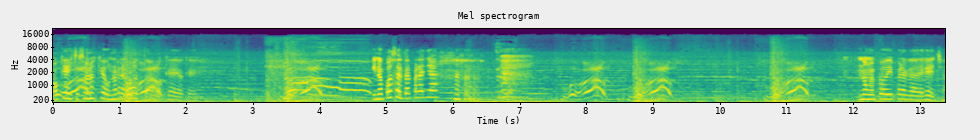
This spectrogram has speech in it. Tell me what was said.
Ok, estos son los que uno rebota. Ok, ok. ¿Y no puedo saltar para allá? no me puedo ir para la derecha.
